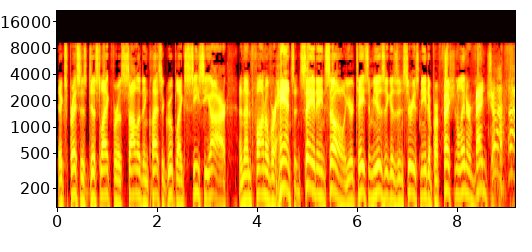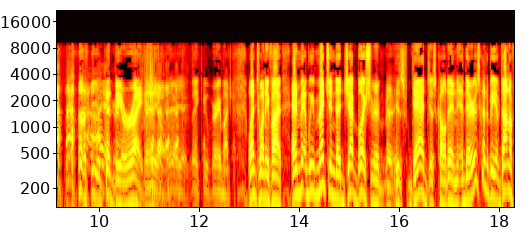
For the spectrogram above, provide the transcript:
express his dislike for a solid and classic group like CCR and then fawn over Hanson? Say it ain't so. Your taste in music is in serious need of professional intervention. you could be right. Anyway, there you- thank you very much. 125. And we mentioned uh, Jeb Bush, uh, his dad just called in. There is going to be, a Donald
